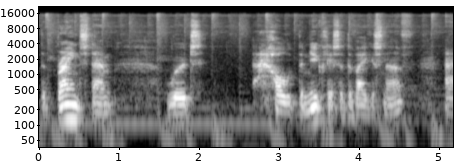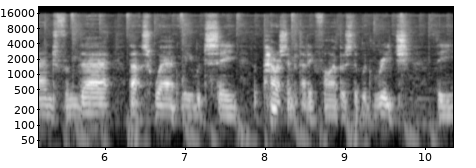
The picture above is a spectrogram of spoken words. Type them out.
The brain stem would hold the nucleus of the vagus nerve and from there that's where we would see the parasympathetic fibres that would reach the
